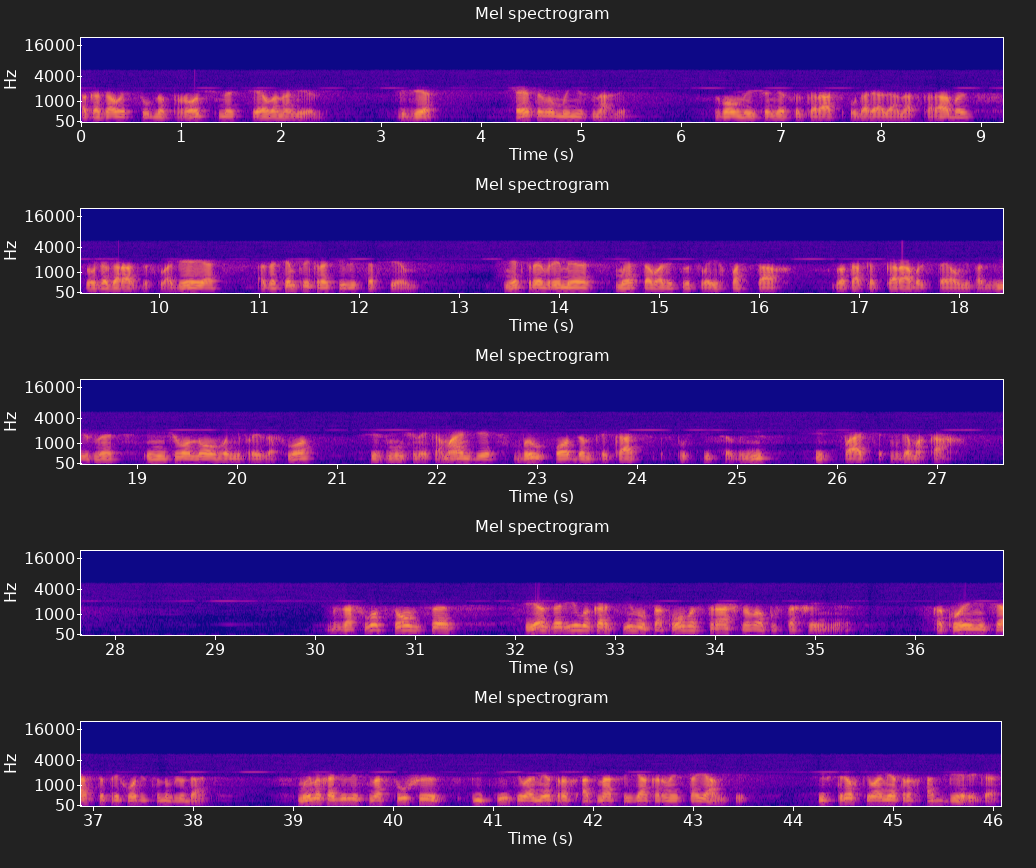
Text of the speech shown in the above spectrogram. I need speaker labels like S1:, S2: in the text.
S1: Оказалось, судно прочно село на мель. Где? Этого мы не знали. Волны еще несколько раз ударяли о нас корабль, но уже гораздо слабее, а затем прекратились совсем. Некоторое время мы оставались на своих постах, но так как корабль стоял неподвижно и ничего нового не произошло, измученной команде был отдан приказ спуститься вниз и спать в гамаках. Взошло солнце, и озарило картину такого страшного опустошения, какое нечасто приходится наблюдать. Мы находились на суше в пяти километрах от нашей якорной стоянки и в трех километрах от берега.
